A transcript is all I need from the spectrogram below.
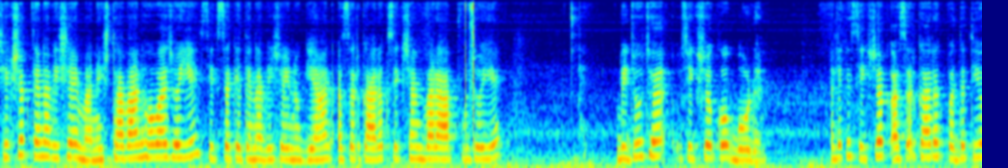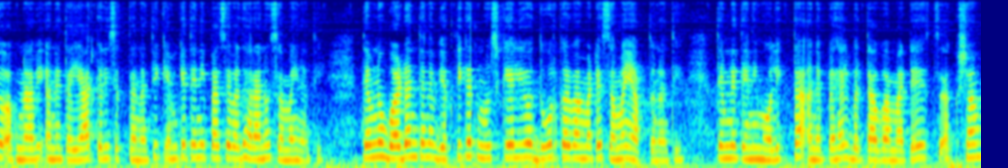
શિક્ષક તેના વિષયમાં નિષ્ઠાવાન હોવા જોઈએ. શિક્ષકે તેના વિષયનું જ્ઞાન અસરકારક શિક્ષણ દ્વારા આપવું જોઈએ. બીજું છે, શિક્ષકો બોર્ડન. એટલે કે શિક્ષક અસરકારક પદ્ધતિઓ અપનાવી અને તૈયાર કરી શકતા નથી, કેમ કે તેની પાસે વધારાનો સમય નથી. તેમનું બર્ડન તેને વ્યક્તિગત મુશ્કેલીઓ દૂર કરવા માટે સમય આપતો નથી. તેમને તેની મૌલિકતા અને પહેલ બતાવવા માટે સક્ષમ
